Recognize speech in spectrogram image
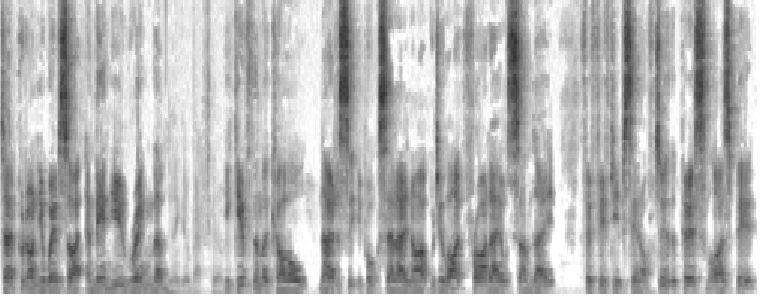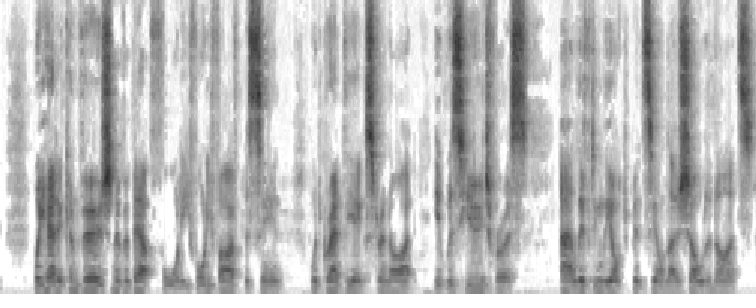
Don't put on your website and then you ring them. And then go back to them. You give them a call. Notice that you book Saturday night. Would you like Friday or Sunday for 50% off? Do the personalised bit. We had a conversion of about 40, 45% would grab the extra night. It was huge for us, uh, lifting the occupancy on those shoulder nights.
